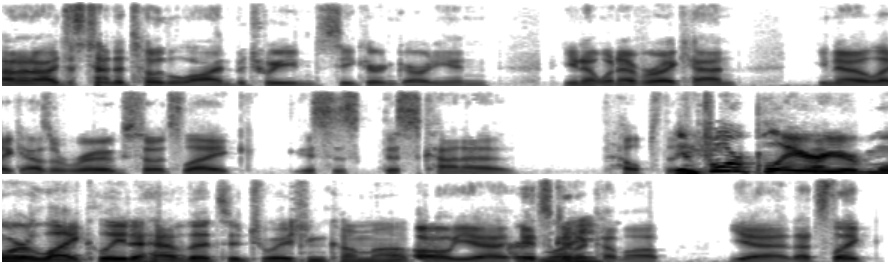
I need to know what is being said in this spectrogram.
I don't know. I just tend to toe the line between Seeker and Guardian. You know, whenever I can. You know, like as a rogue. So it's like this is this kind of helps the In team. four player, you're more likely to have that situation come up. Oh yeah, it's gonna come up. Yeah, that's like,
